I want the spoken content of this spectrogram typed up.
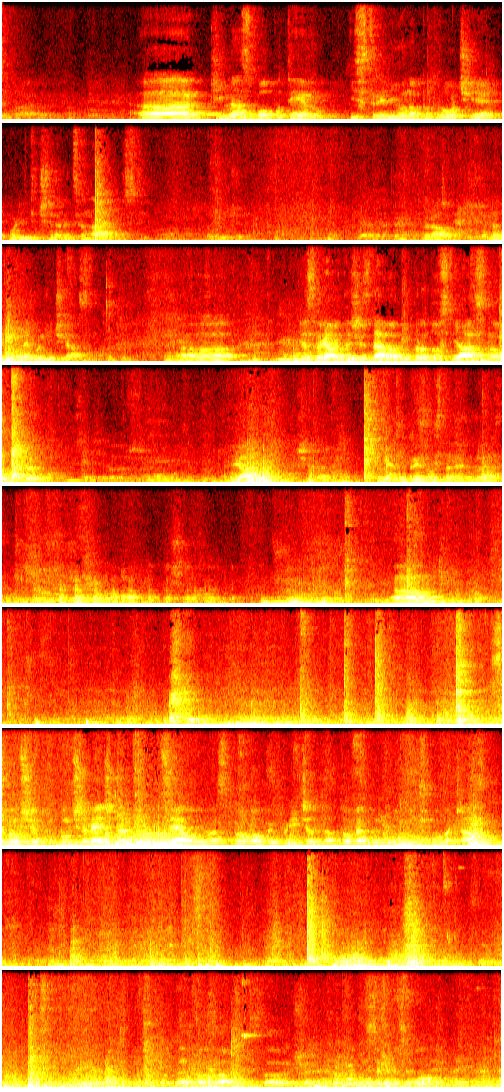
ki nas bo potem izstrelil na področje politične racionalnosti. Bravo. No, to ne bo nič jasno. Uh, jaz verjamem, da že zdaj vam ni prav dosti jasno, ker... Ja, še nekaj brez lista ne bi bilo jasno. um, se bom še, bom še večkrat vzel in vas probal prepričati, da to, kar govorim, ni sluba časno.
